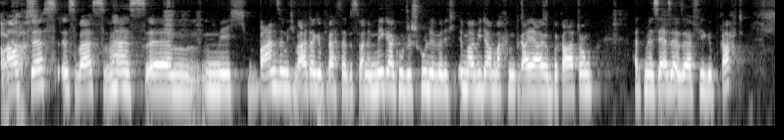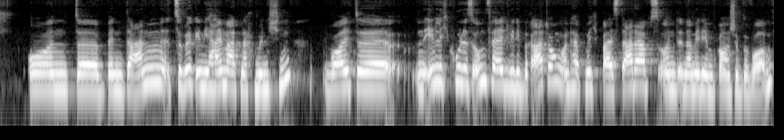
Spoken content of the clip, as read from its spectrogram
Oh, auch das ist was, was ähm, mich wahnsinnig weitergebracht hat. Das war eine mega gute Schule, würde ich immer wieder machen. Drei Jahre Beratung hat mir sehr, sehr, sehr viel gebracht. Und äh, bin dann zurück in die Heimat nach München, wollte ein ähnlich cooles Umfeld wie die Beratung und habe mich bei Startups und in der Medienbranche beworben.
